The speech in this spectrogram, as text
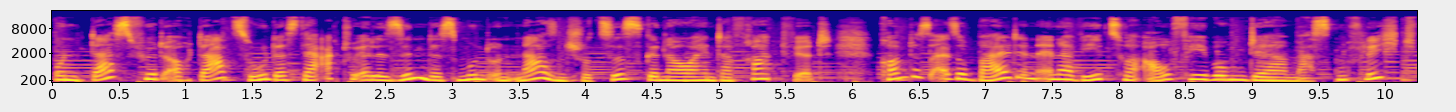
Und das führt auch dazu, dass der aktuelle Sinn des Mund- und Nasenschutzes genauer hinterfragt wird. Kommt es also bald in NRW zur Aufhebung der Maskenpflicht?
